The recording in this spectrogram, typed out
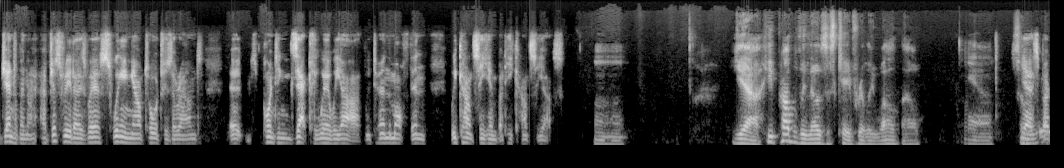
"Gentlemen, I, I've just realised we're swinging our torches around, uh, pointing exactly where we are. We turn them off, then we can't see him, but he can't see us." hmm Yeah, he probably knows this cave really well, though. Yeah. So Yes, but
